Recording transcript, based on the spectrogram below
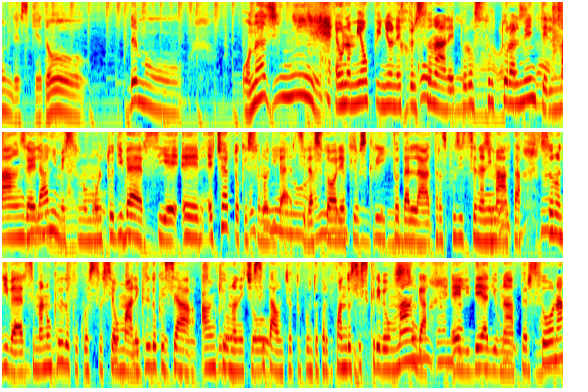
うんですけど、でも、 同じに、 È una mia opinione personale, però strutturalmente il manga e l'anime sono molto diversi e, e- è certo che sono diversi, la storia che ho scritto dalla trasposizione animata sono diversi, ma non credo che questo sia un male, credo che sia anche una necessità a un certo punto, perché quando si scrive un manga è l'idea di una persona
